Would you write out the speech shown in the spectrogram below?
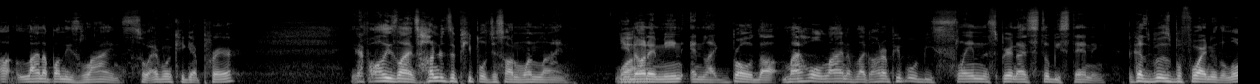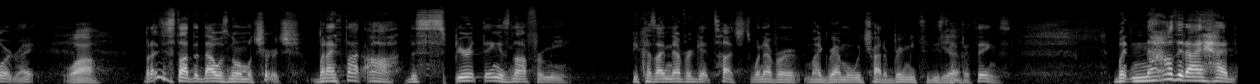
uh, line up on these lines so everyone could get prayer. You'd have all these lines, hundreds of people just on one line. You Wow. know what I mean? And like, bro, the, my whole line of like 100 people would be slain in the spirit, and I'd still be standing because it was before I knew the Lord, right? Wow. But I just thought that that was normal church. But I thought, ah, this spirit thing is not for me because I never get touched whenever my grandma would try to bring me to these Yeah. type of things. But now that I had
